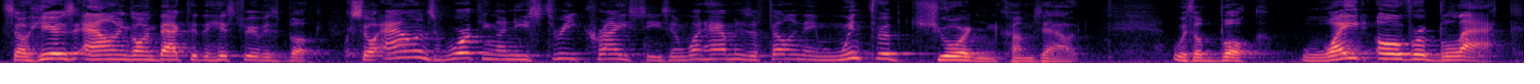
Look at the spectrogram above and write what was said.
so here's Allen going back to the history of his book. So Allen's working on these three crises, and what happens is a fellow named Winthrop Jordan comes out with a book, White Over Black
